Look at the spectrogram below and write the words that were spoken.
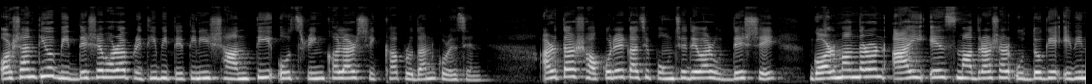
অশান্তি ও বিদ্বেষে ভরা পৃথিবীতে তিনি শান্তি ও শৃঙ্খলার শিক্ষা প্রদান করেছেন। আর তা সকলের কাছে পৌঁছে দেওয়ার উদ্দেশ্যে গড়মান্দারণ আইএস মাদ্রাসার উদ্যোগে এদিন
